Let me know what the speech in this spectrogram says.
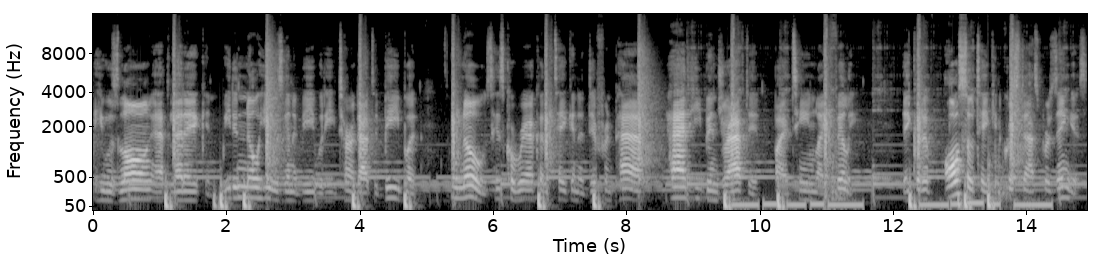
He was long, athletic, and we didn't know he was going to be what he turned out to be, but who knows? His career could have taken a different path had he been drafted by a team like Philly. They could have also taken Kristaps Porzingis.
